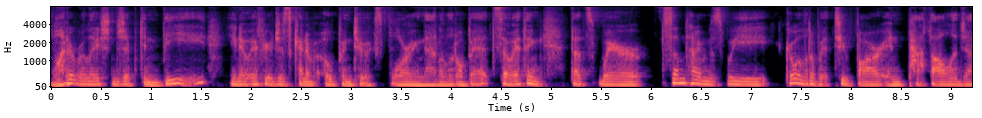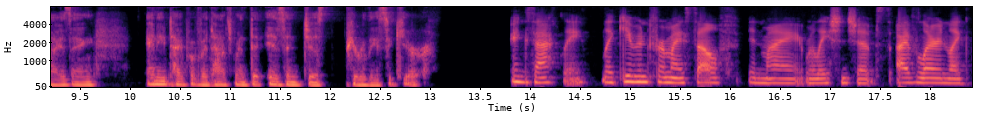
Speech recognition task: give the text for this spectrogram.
what a relationship can be, you know, if you're just kind of open to exploring that a little bit. So I think that's where sometimes we go a little bit too far in pathologizing any type of attachment that isn't just purely secure. Exactly. Like even for myself in my relationships, I've learned like,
